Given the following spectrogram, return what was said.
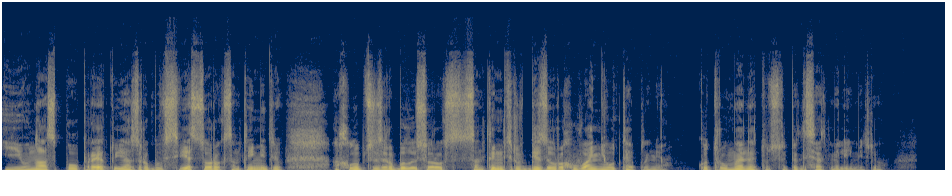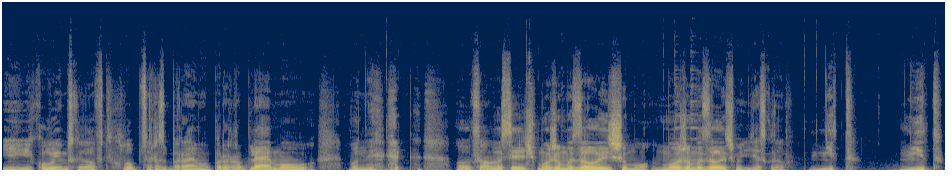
І у нас по проєкту я зробив свіс 40 см, а хлопці зробили 40 см без урахування утеплення, котре у мене тут 150 мм. І коли їм сказав, хлопці, розбираємо, переробляємо, вони, Олександр Васильович, може ми залишимо, може ми залишимо. Я сказав, ніт, ніт.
